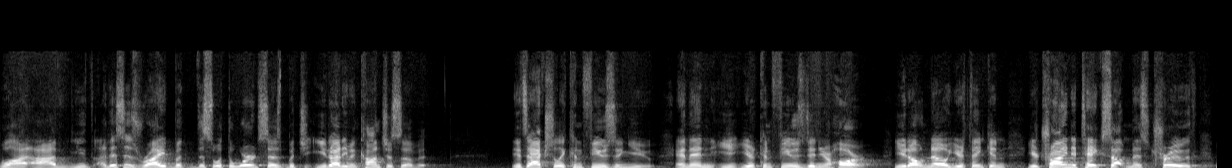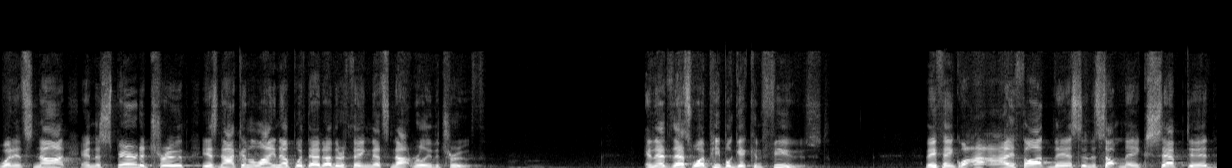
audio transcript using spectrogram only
Well, I, you, this is right, but this is what the word says, but you're not even conscious of it. It's actually confusing you. And then you're confused in your heart. You don't know. You're thinking, you're trying to take something as truth when it's not, and the spirit of truth is not going to line up with that other thing that's not really the truth. And that, that's why people get confused. They think, well, I, I thought this, and it's something they accepted,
